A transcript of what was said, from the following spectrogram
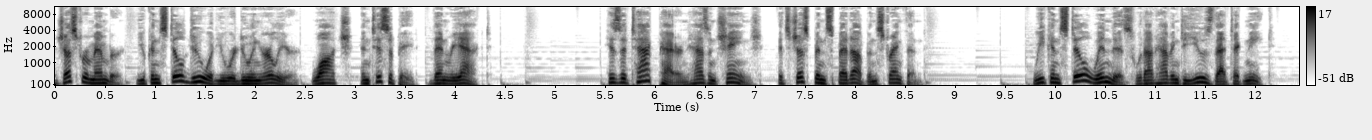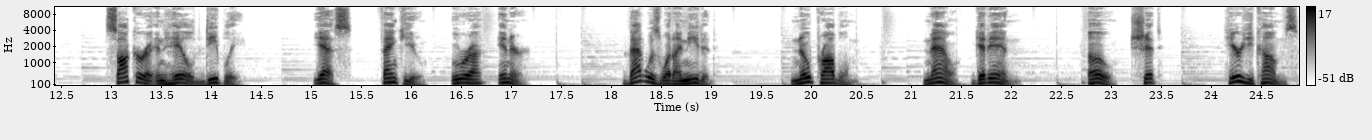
Just remember, you can still do what you were doing earlier, watch, anticipate, then react. His attack pattern hasn't changed, it's just been sped up and strengthened. We can still win this without having to use that technique. Sakura inhaled deeply. Yes, thank you, Ura, inner. That was what I needed. No problem. Now, get in. Oh, shit. Here he comes.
